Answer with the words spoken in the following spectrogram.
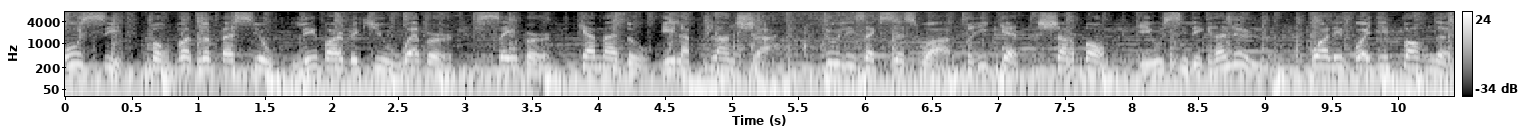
Aussi, pour votre patio, les barbecues Weber, Sabre, Camado et la plancha. Tous les accessoires, briquettes, charbon et aussi les granules. Poêles et foyers Portneuf,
